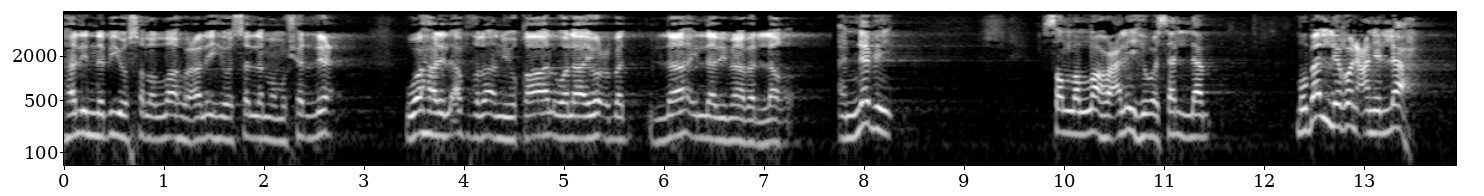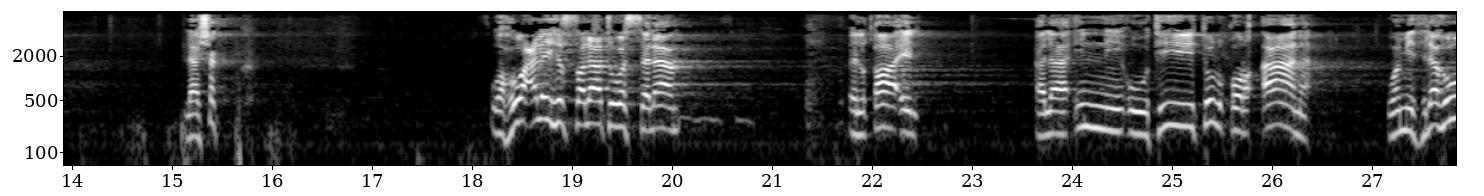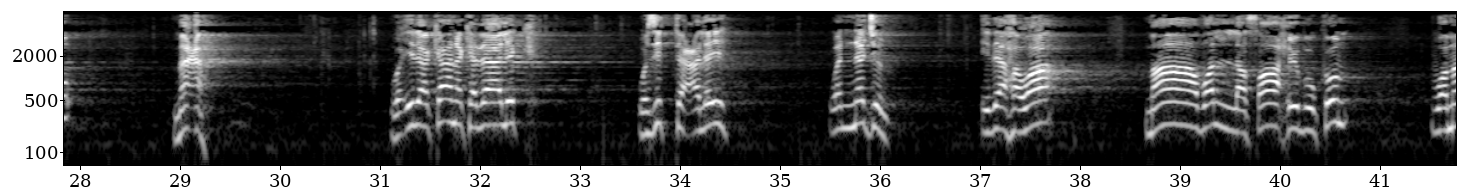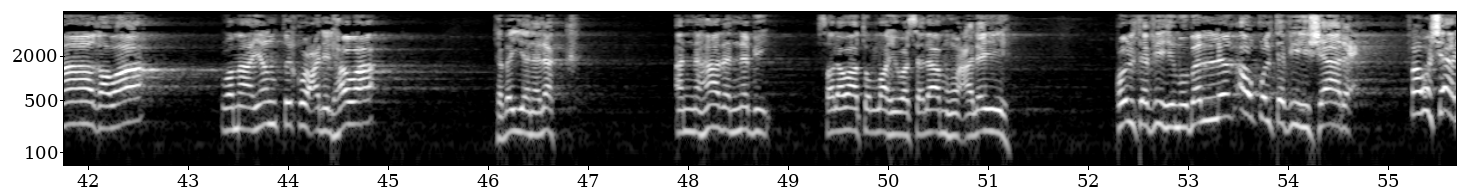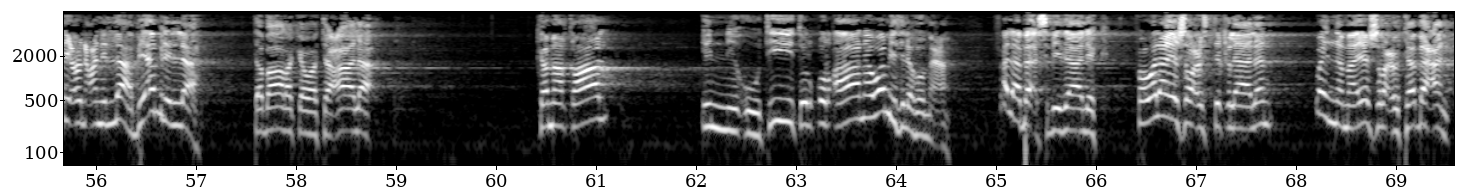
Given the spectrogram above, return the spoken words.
هل النبي صلى الله عليه وسلم مشرع؟ وهل الأفضل أن يقال ولا يعبد الله إلا بما بلغ؟ النبي صلى الله عليه وسلم مبلغ عن الله لا شك. وهو عليه الصلاة والسلام القائل ألا إني أوتيت القرآن ومثله معه؟ وإذا كان كذلك وزدت عليه والنجم إذا هوى ما ضل صاحبكم وما غوى وما ينطق عن الهوى تبين لك أن هذا النبي صلوات الله وسلامه عليه قلت فيه مبلغ أو قلت فيه شارع فهو شارع عن الله بأمر الله تبارك وتعالى كما قال إني أوتيت القرآن ومثله معه فلا بأس بذلك فهو لا يشرع استقلالا وإنما يشرع تبعا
